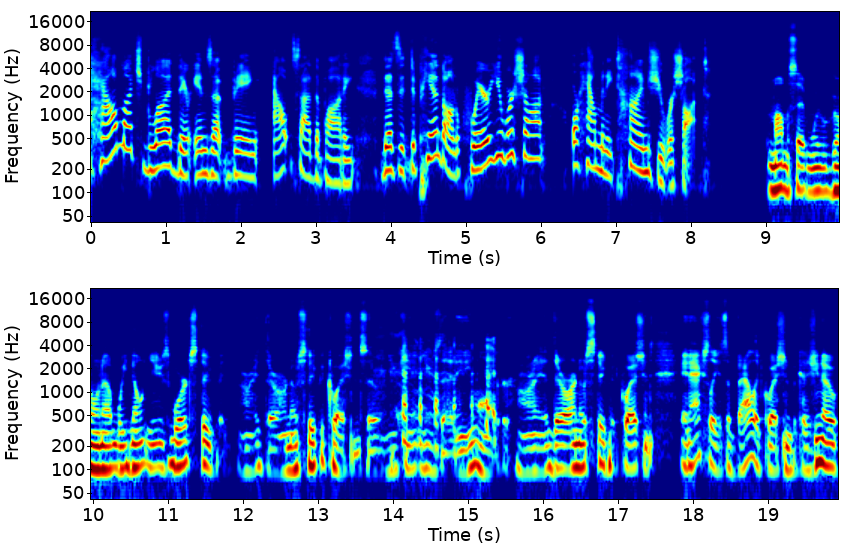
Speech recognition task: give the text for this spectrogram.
how much blood there ends up being outside the body, does it depend on where you were shot or how many times you were shot? Mama said when we were growing up, we don't use the word stupid. All right. There are no stupid questions. So you can't use that any longer. All right. There are no stupid questions. And actually, it's a valid question because, you know,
